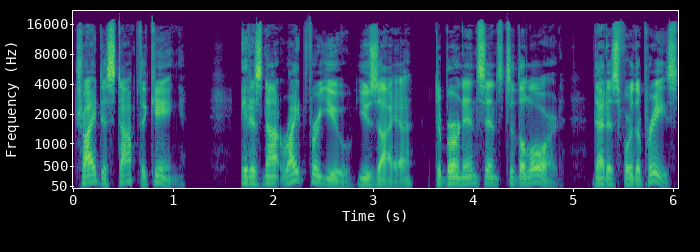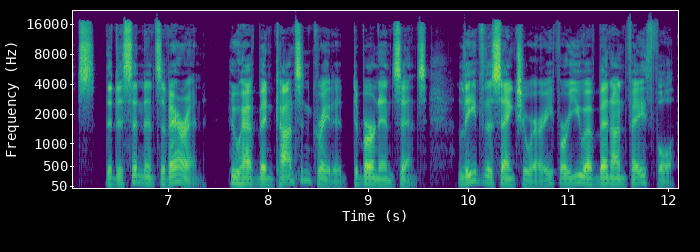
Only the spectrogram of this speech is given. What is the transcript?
tried to stop the king. It is not right for you, Uzziah, to burn incense to the Lord. That is for the priests, the descendants of Aaron, who have been consecrated to burn incense. Leave the sanctuary, for you have been unfaithful,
